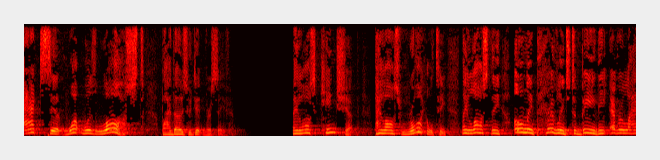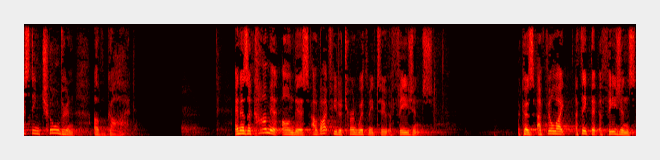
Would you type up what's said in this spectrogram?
accent what was lost by those who didn't receive him. They lost kingship. They lost royalty. They lost the only privilege to be the everlasting children of God. And as a comment on this, I would like for you to turn with me to Ephesians because I feel like, I think that Ephesians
